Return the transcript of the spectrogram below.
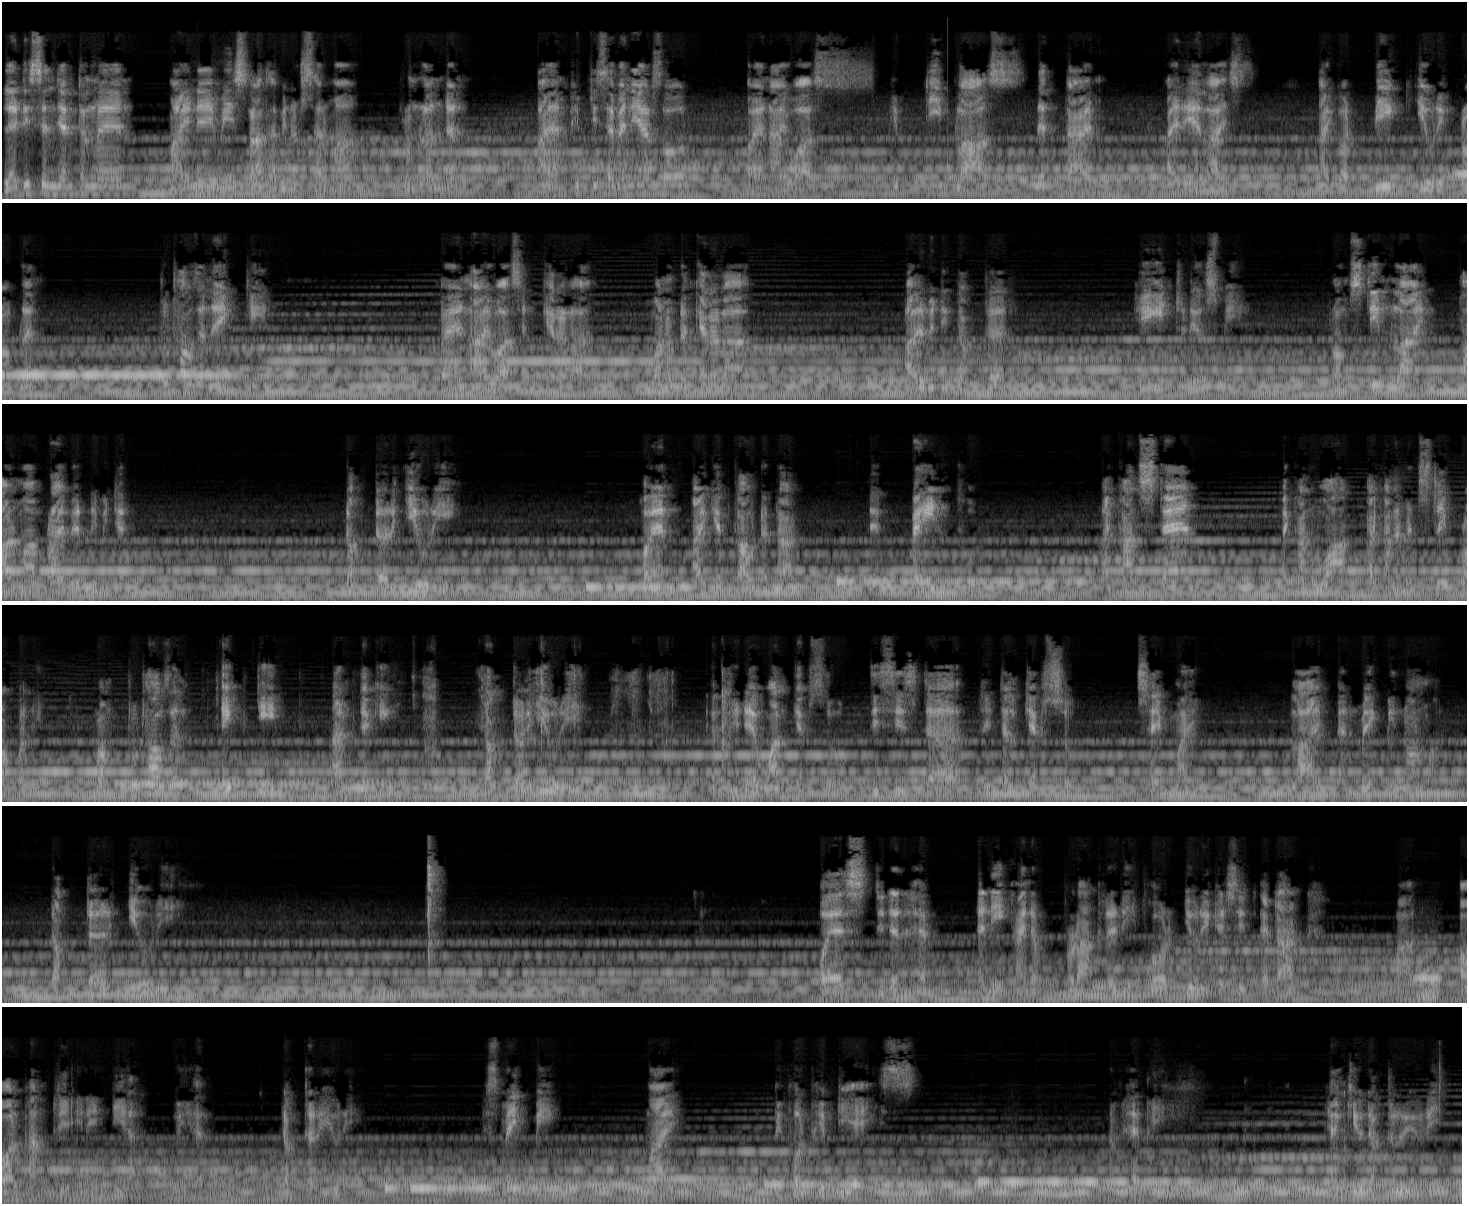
Ladies and gentlemen, my name is Radha Vinod Sharma from London. I am 57 years old. When I was 50 plus, that time I realized I got big uric problem. 2018, when I was in Kerala, one of the Kerala Ayurvedic doctor, he introduced me from Streamline Pharma Private Limited, Dr. Uri. When I get gout attack, they're painful. I can't stand, I can't walk, I can't even sleep properly. From 2018, I'm taking Dr. Uri every day one capsule. This is the little capsule. Save my life and make me normal. Dr. Uri. OS didn't have any kind of product ready for uric acid attack, but our country in India, we have Dr. Uri. This make me my before 50 years. I'm happy. Thank you, Dr. Uri.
